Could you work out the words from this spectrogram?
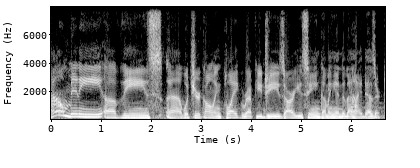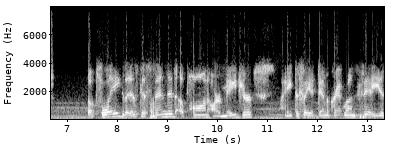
How many of these, uh, what you're calling plague refugees, are you seeing coming into the high desert? A plague that has descended upon our major, I hate to say it, Democrat run cities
